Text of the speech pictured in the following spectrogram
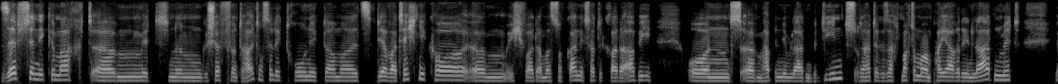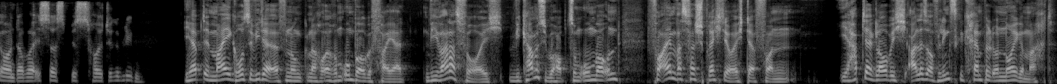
selbstständig gemacht ähm, mit einem Geschäft für Unterhaltungselektronik damals. Der war Techniker. Ähm, ich war damals noch gar nichts, hatte gerade Abi und ähm, habe in dem Laden bedient. Und dann hat er gesagt, mach doch mal ein paar Jahre den Laden mit. Ja, und dabei ist das bis heute geblieben. Ihr habt im Mai große Wiedereröffnung nach eurem Umbau gefeiert. Wie war das für euch? Wie kam es überhaupt zum Umbau? Und vor allem, was versprecht ihr euch davon? Ihr habt ja, glaube ich, alles auf links gekrempelt und neu gemacht.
